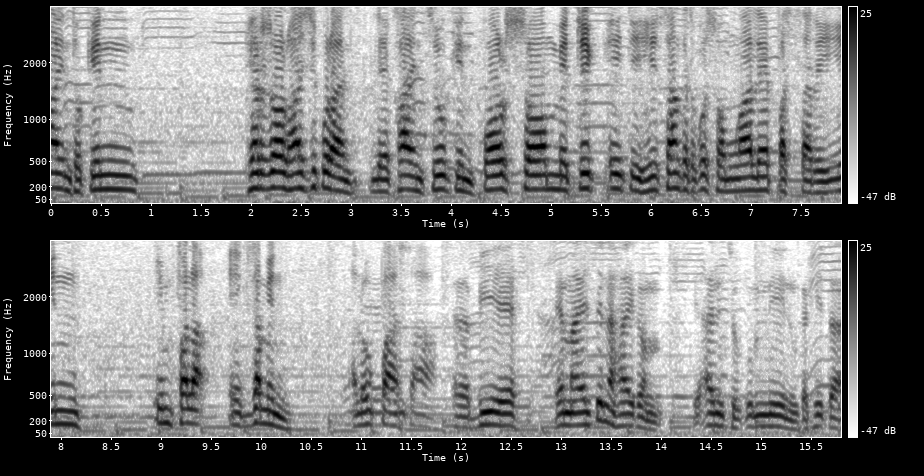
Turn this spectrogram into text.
ain thokin pherzol high school an lekha in chu kin paul som metric 80 hi sang ka ko som nga le pasari in imfala examine alo pasa. BA MI chen na hai kam. An chu kum nin ka hita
